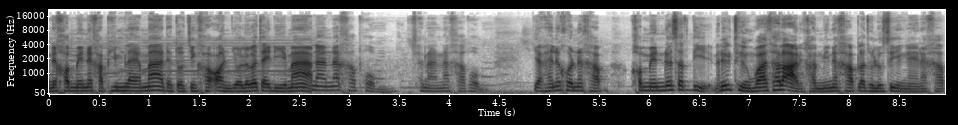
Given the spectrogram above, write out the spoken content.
ในคอมเมนต์นะครับพิมพ์แรงมากแต่ตัวจริงเขาอ่อนโยนแล้วก็ใจดีมากนั้นนะครับผมฉะนั้นนะครับผม อยากให้ทุกคนนะครับคอมเมนต์ด้วยสติ นึกถึงว่าถ้าเราอ่านคำนี้นะครับเราจะรู้สึกยังไงนะครับ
